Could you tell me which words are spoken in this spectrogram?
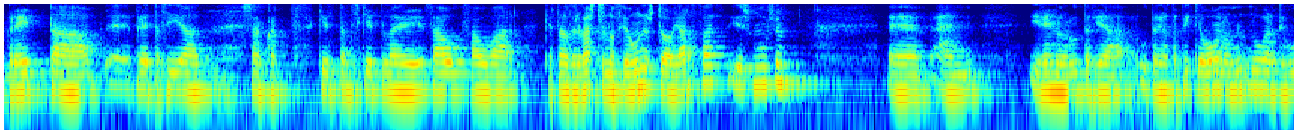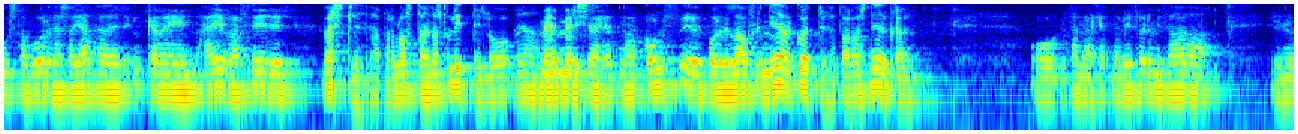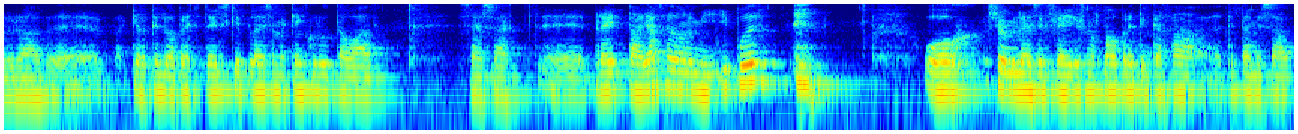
breyta, e, breyta því að samkvæmt gildandi skipulagi þá, þá var gert aðfyrir vestlun og þjónustu á jarðfæð í þessum húsum. Eh, en í reyn og veru út af því að að byggja ofan á núverandi hús þá voru þess að jarðfæðir ynga veginn hævar fyrir verslun, það er bara loftaðin alltaf lítil og með, með þess að hérna golf yfirborðið lág fyrir niðan götu, þetta var aðeins niðurgrafið. Og þannig að hérna við förum í það að, að e, gera til að breytta deilskiplaði sem gengur út á að sagt, e, breyta jarðhæðunum í íbúður og sömulegis er fleiri svona smá breytingar það til dæmis að,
